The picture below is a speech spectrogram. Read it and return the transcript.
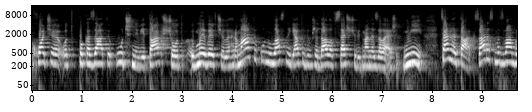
хоче от показати учневі, так що от ми вивчили граматику, ну власне я тобі вже дала все, що від мене залежить. Ні, це не так. Зараз ми з вами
